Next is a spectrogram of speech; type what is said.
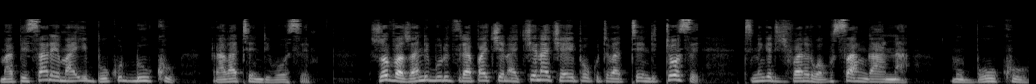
mapisarema ibhuku duku ravatendi vose zvobva zvandiburutsira pachena chena chaipo kuti vatendi tose tinenge tichifanirwa kusangana mubhuku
